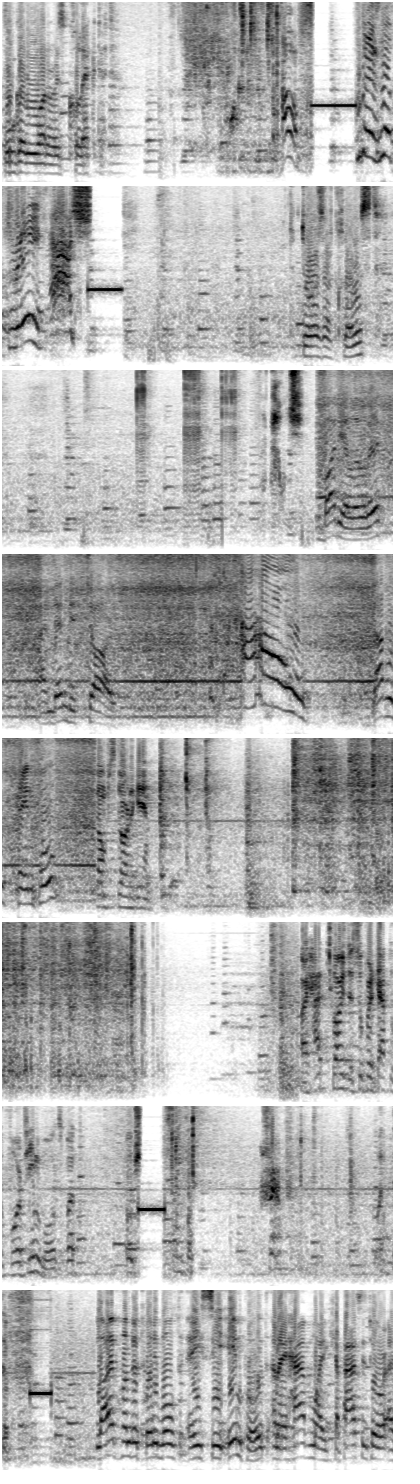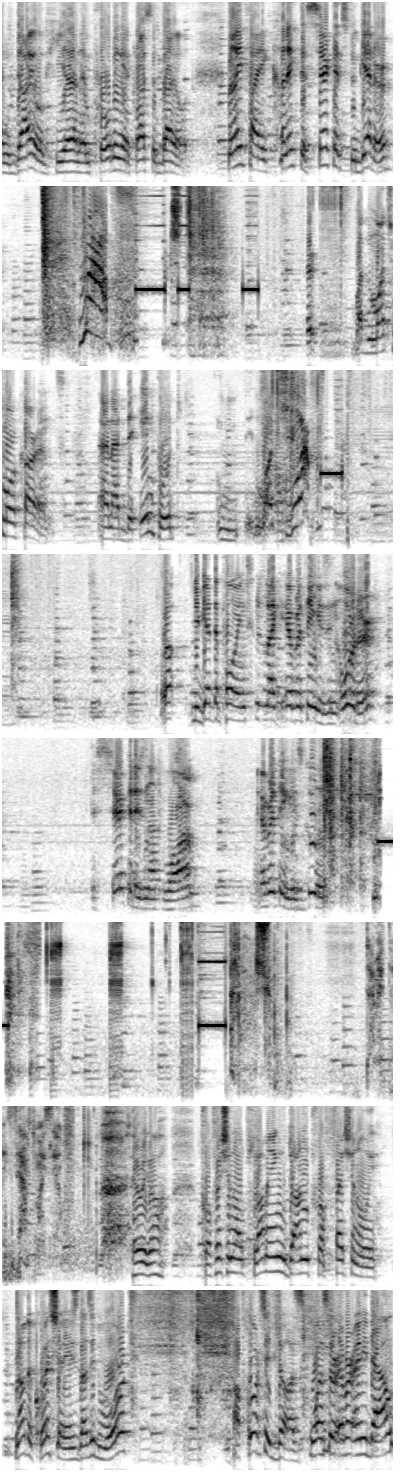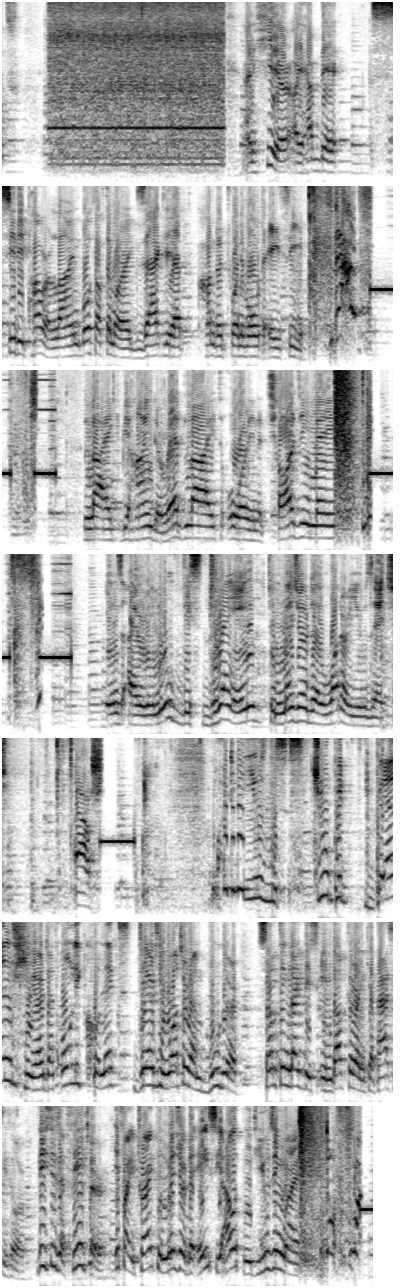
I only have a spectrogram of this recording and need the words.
booger water is collected. Oh, there's no drain! Ah, Ash! The doors are closed. Ouch. Body a little bit, and then discharge. Ow! That was painful. Jump start again. Charged the super cap to 14 volts, but oh something crap. What the f Live 120 volt AC input, and I have my capacitor and diode here, and I'm probing across the diode. Now, if I connect the circuits together, wow, but much more current, and at the input, much. You get the point. It's like everything is in order. The circuit is not warm. Everything is good. Damn it, I zapped myself. There we go. Professional plumbing done professionally. Now the question is, does it work? Of course it does. Was there ever any doubt? And here I have the city power line. Both of them are exactly at 120 volt AC. like behind a red light or in a charging lane. Is I remove this drain to measure the water usage. Ah, Ash. why do they use this stupid bend here that only collects dirty water and booger? Something like this inductor and capacitor. This is a filter. If I try to measure the AC output using my... The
